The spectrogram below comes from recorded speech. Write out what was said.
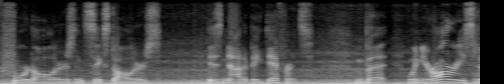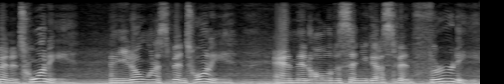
four dollars and six dollars is not a big difference. But when you're already spending 20 and you don't want to spend 20 and then all of a sudden you got to spend 30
